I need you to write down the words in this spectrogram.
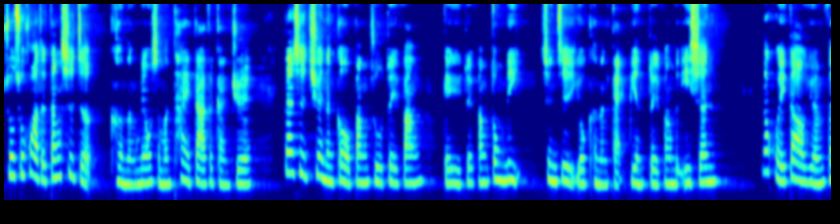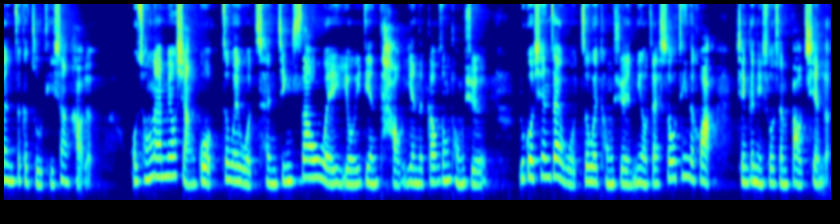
说出话的当事者可能没有什么太大的感觉。但是却能够帮助对方，给予对方动力，甚至有可能改变对方的一生。那回到缘分这个主题上好了，我从来没有想过，这位我曾经稍微有一点讨厌的高中同学，如果现在我这位同学你有在收听的话，先跟你说声抱歉了。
